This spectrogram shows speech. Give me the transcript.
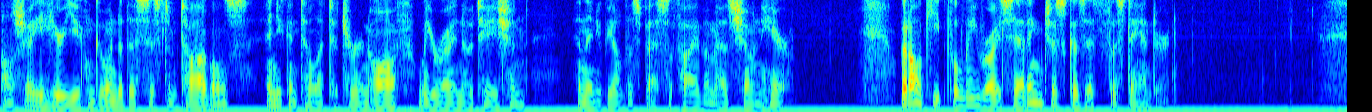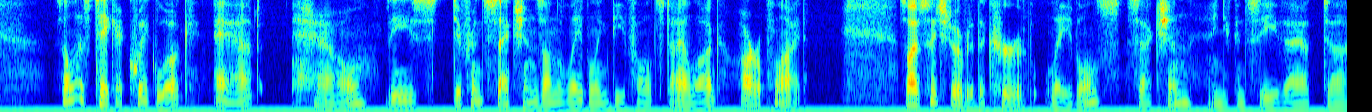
I'll show you here you can go into the system toggles and you can tell it to turn off Leroy notation and then you'll be able to specify them as shown here. But I'll keep the Leroy setting just because it's the standard. So let's take a quick look at how these different sections on the labeling defaults dialog are applied. So I've switched over to the curved labels section and you can see that uh,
